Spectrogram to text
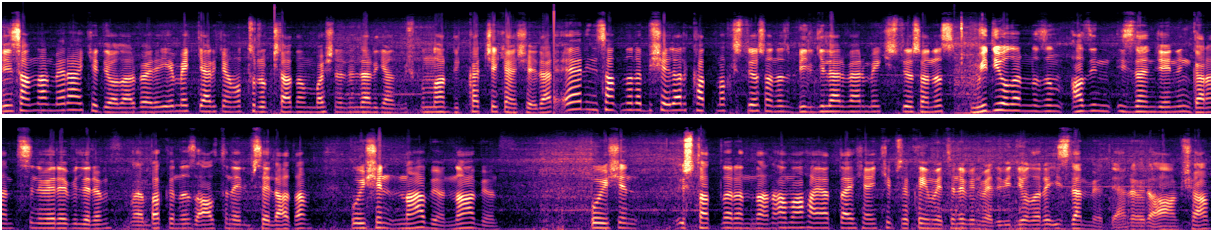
İnsanlar merak ediyorlar böyle yemek yerken oturup işte adamın başına neler gelmiş. Bunlar dikkat çeken şeyler. Eğer insanlara bir şeyler katmak istiyorsanız, bilgiler vermek istiyorsanız videolarınızın az in- izleneceğinin garantisini verebilirim. Bakınız altın elbiseli adam. Bu işin ne yapıyorsun? Ne yapıyorsun? Bu işin üstadlarından ama hayattayken kimse kıymetini bilmedi. Videoları izlenmiyordu yani öyle ağam şam.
